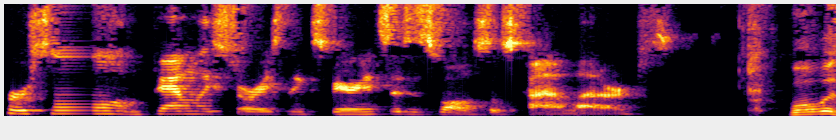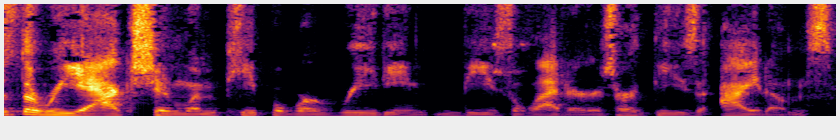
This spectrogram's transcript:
personal and family stories and experiences, as well as those kind of letters. What was the reaction when people were reading these letters or these items?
